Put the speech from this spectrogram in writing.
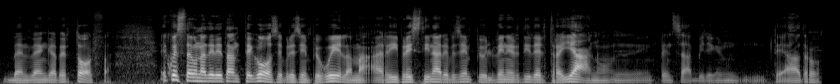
ben venga per Tolfa. E questa è una delle tante cose, per esempio quella, ma ripristinare per esempio il venerdì del Traiano, eh, impensabile che un teatro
